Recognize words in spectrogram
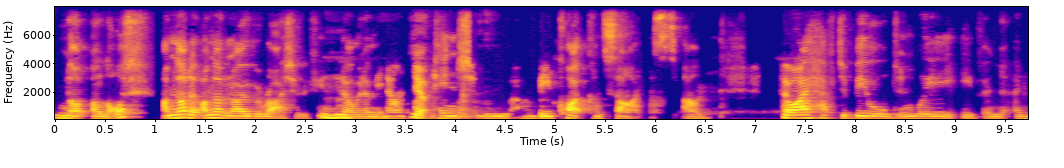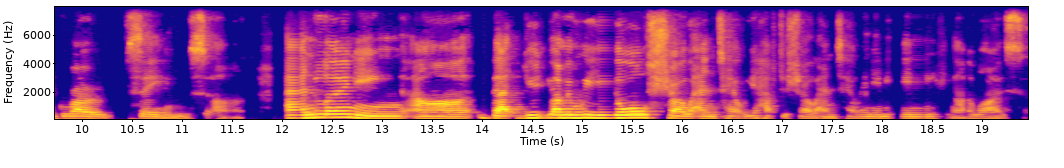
not a lot. I'm not a, I'm not an overwriter, if you mm-hmm. know what I mean. I, yep. I tend to um, be quite concise. Um, so I have to build and weave and, and grow scenes. Uh, and learning uh, that you, I mean, we all show and tell. You have to show and tell in any, anything, otherwise,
